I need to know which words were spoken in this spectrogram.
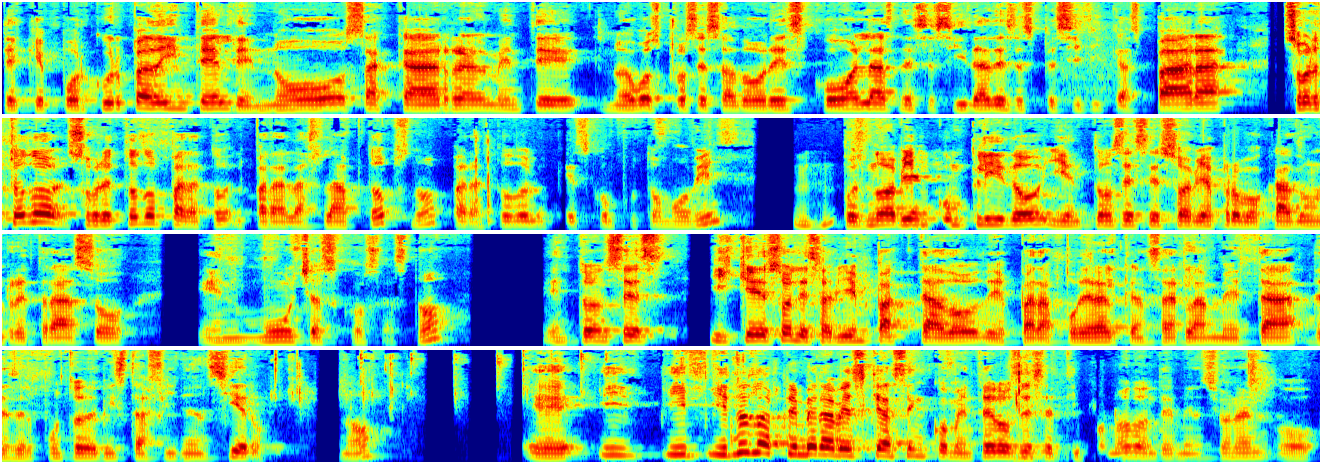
de que por culpa de Intel de no sacar realmente nuevos procesadores con las necesidades específicas para, sobre todo, sobre todo para, para las laptops, ¿no? Para todo lo que es cómputo móvil, pues no habían cumplido y entonces eso había provocado un retraso en muchas cosas, ¿no? Entonces, y que eso les había impactado de, para poder alcanzar la meta desde el punto de vista financiero, ¿no? Eh, y, no es la primera vez que hacen comentarios de ese tipo, ¿no? Donde mencionan o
